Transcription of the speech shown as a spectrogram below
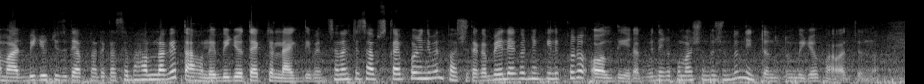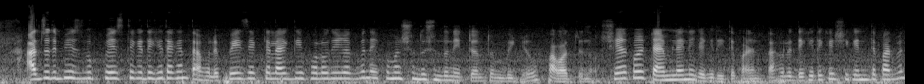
আমার ভিডিওটি যদি আপনাদের কাছে ভালো লাগে, তাহলে ভিডিওতে একটা লাইক দিবেন। চ্যানেলটি সাবস্ক্রাইব করে নেবেন। পাশে থাকা বেল আইকনে ক্লিক করে অল দিয়ে রাখবেন। এরকম আর সুন্দর সুন্দর নিত্য নতুন ভিডিও পাওয়ার জন্য। আর যদি ফেসবুক পেজ থেকে দেখে থাকেন, তাহলে পেজে একটা লাইক দিয়ে ফলো দিয়ে রাখবেন, এরকম সুন্দর সুন্দর নিত্য নতুন ভিডিও পাওয়ার জন্য। শেয়ার করে টাইম লাইনে রেখে দিতে পারেন, তাহলে দেখে দেখে শিখে নিতে পারবেন,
